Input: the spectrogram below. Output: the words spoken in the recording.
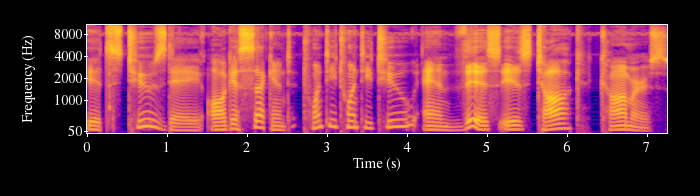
It's Tuesday, August 2nd, 2022, and this is Talk Commerce.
